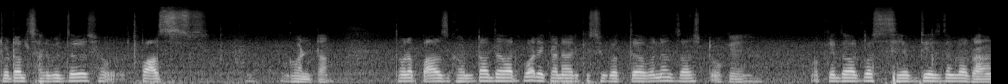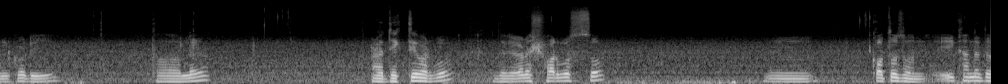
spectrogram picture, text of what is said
টোটাল সার্ভিস দেবে পাঁচ ঘণ্টা। তোমরা পাঁচ ঘণ্টা দেওয়ার পর এখানে আর কিছু করতে হবে না জাস্ট ওকে ওকে দেওয়ার পর সেভ দিয়ে যদি আমরা রান করি, তাহলে আমরা দেখতে পারব যে এখানে সর্বোচ্চ কতজন? এইখানে তো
